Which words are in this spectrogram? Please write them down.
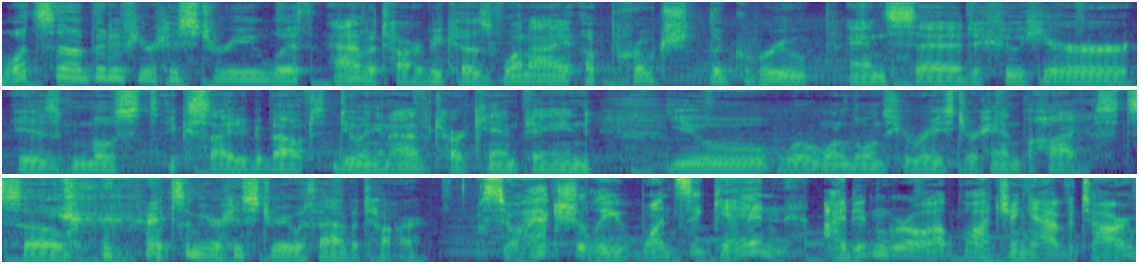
What's a bit of your history with Avatar? Because when I approached the group and said who here is most excited about doing an Avatar campaign, you were one of the ones who raised your hand the highest. So, what's some of your history with Avatar? So, actually, once again, I didn't grow up watching Avatar.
